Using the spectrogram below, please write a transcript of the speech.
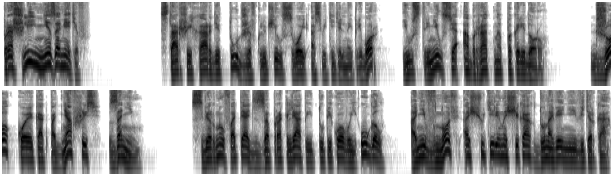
Прошли, не заметив». Старший Харди тут же включил свой осветительный прибор и устремился обратно по коридору. Джо, кое-как поднявшись, за ним. Свернув опять за проклятый тупиковый угол, они вновь ощутили на щеках дуновение ветерка.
